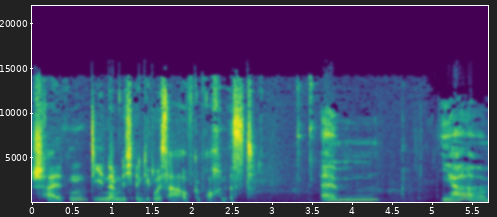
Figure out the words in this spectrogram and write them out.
schalten, die nämlich in die USA aufgebrochen ist. Ähm, ja,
